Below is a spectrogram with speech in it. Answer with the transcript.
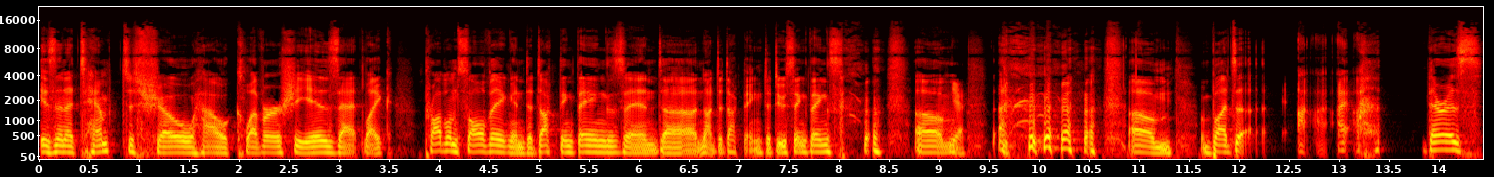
is an attempt to show how clever she is at like problem solving and deducting things and uh, not deducting, deducing things. um, yeah. um, but uh, I, I, there is,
